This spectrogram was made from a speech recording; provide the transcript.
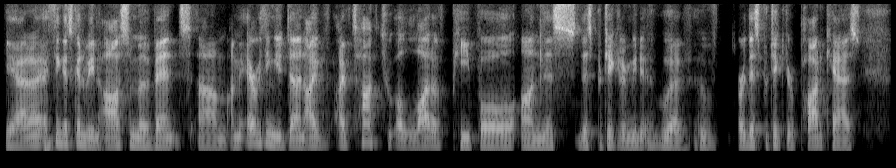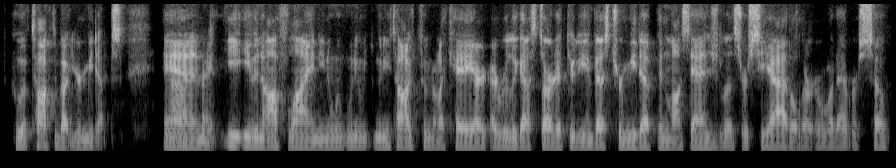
Yeah, I think it's going to be an awesome event. Um, I mean, everything you've done. I've I've talked to a lot of people on this this particular meetup who have who've or this particular podcast who have talked about your meetups oh, and oh, e- even offline. You know, when, when you, when you talk to them, they're like, "Hey, I, I, really got started through the investor meetup in Los Angeles or Seattle or, or whatever." So,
